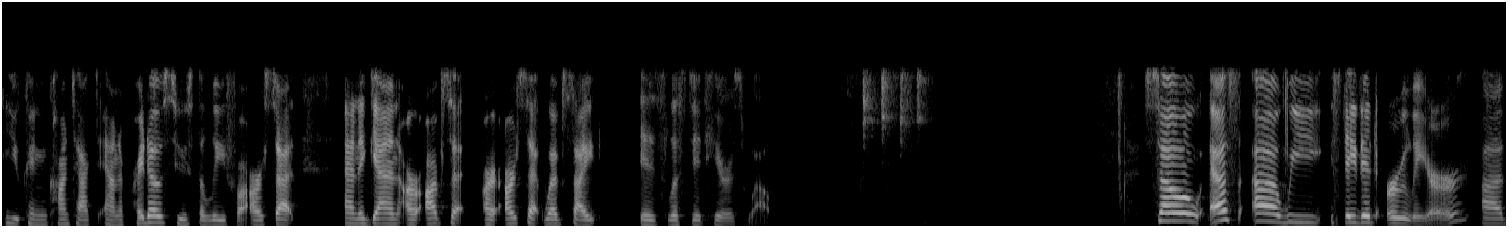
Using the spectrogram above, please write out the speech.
you can contact Anna Prados, who's the lead for ARSET. And again, our ARSET, our ARSET website is listed here as well. So as uh, we stated earlier, uh,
